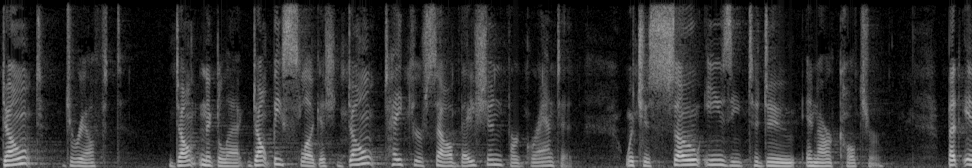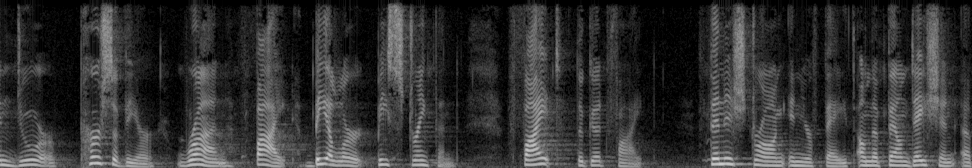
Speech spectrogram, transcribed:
don't drift, don't neglect, don't be sluggish, don't take your salvation for granted, which is so easy to do in our culture. But endure, persevere, run, fight, be alert, be strengthened. Fight the good fight. Finish strong in your faith on the foundation of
